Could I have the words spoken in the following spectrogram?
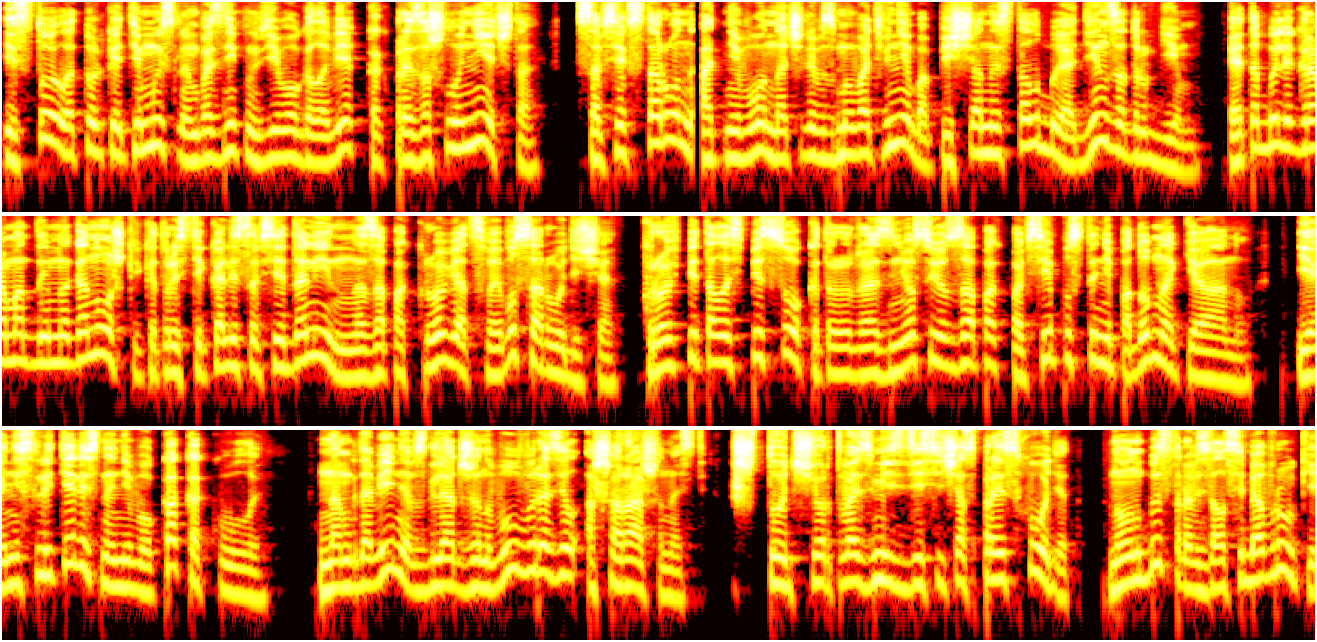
И стоило только этим мыслям возникнуть в его голове, как произошло нечто. Со всех сторон от него начали взмывать в небо песчаные столбы один за другим. Это были громадные многоножки, которые стекали со всей долины на запах крови от своего сородича. Кровь питалась в песок, который разнес ее запах по всей пустыне подобно океану. И они слетелись на него, как акулы. На мгновение взгляд Женву выразил ошарашенность. Что, черт возьми, здесь сейчас происходит? Но он быстро взял себя в руки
